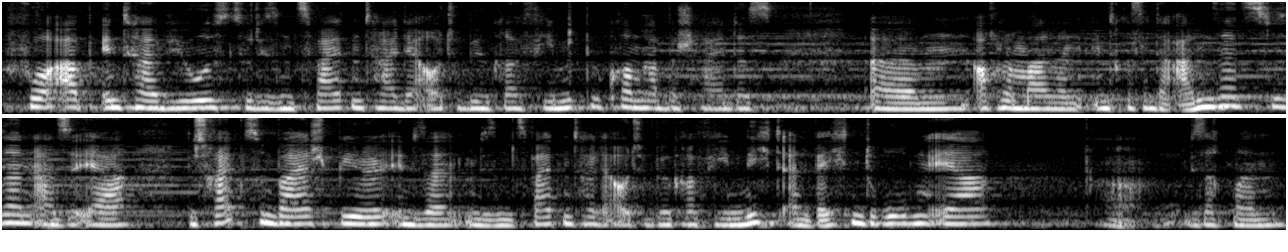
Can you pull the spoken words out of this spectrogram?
Vorab-Interviews zu diesem zweiten Teil der Autobiografie mitbekommen habe, scheint es ähm, auch nochmal ein interessanter Ansatz zu sein. Also er beschreibt zum Beispiel in, dieser, in diesem zweiten Teil der Autobiografie nicht, an welchen Drogen er, wie sagt man,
